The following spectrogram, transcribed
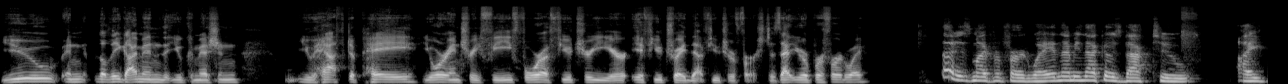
You in the league I'm in that you commission, you have to pay your entry fee for a future year if you trade that future first. Is that your preferred way? That is my preferred way, and I mean that goes back to I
